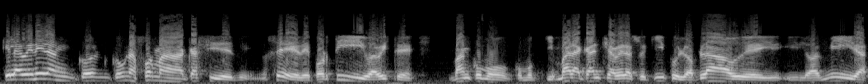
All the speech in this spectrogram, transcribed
que la veneran con, una forma casi, de, no sé, deportiva, ¿viste? Van como, como quien va a la cancha a ver a su equipo y lo aplaude y, lo admira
